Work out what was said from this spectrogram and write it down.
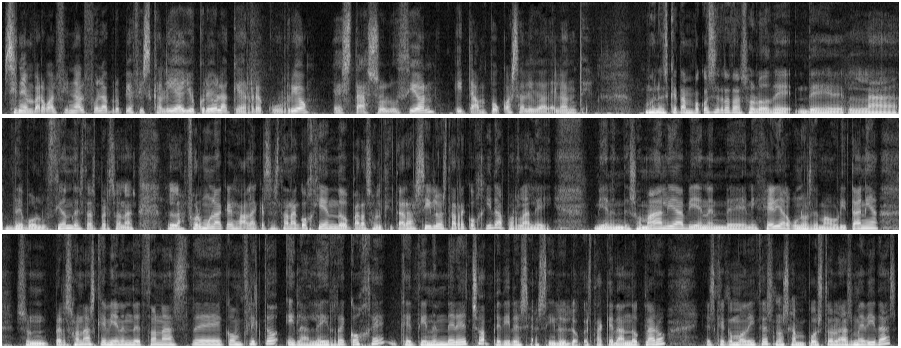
Sin embargo, al final fue la propia Fiscalía, yo creo, la que recurrió esta solución y tampoco ha salido adelante. Bueno, es que tampoco se trata solo de, la devolución de estas personas. La fórmula que, a la que se están acogiendo para solicitar asilo está recogida por la ley. Vienen de Somalia, vienen de Nigeria, algunos de Mauritania. Son personas que vienen de zonas de conflicto y la ley recoge que tienen derecho a pedir ese asilo. Y lo que está quedando claro es que, como dices, no se han puesto las medidas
